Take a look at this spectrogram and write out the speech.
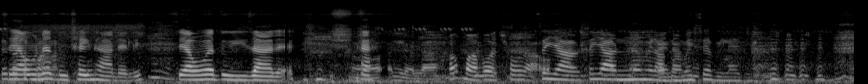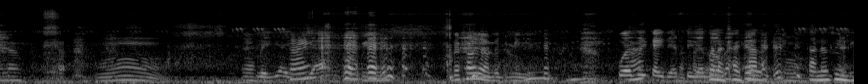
ဆရာဝန်နဲ့သူချိန်ထားတယ်လေဆရာဝန်ကသူရီးစားတယ် အဲ့လိုလားဟုတ်မှာပေါ့ချောတာ ဆရာဆရာနာမည်တော့သူမိတ်ဆက်ပေးလိုက်တယ် อืม မေရ ဟို ရ င်းလက်ခေါက်ရမယ်တမီးလေး ပွဲစိတ်ကြိုက်တဲ့စေကန်း ဟုတ် သွား လားခိုင်ထားလိုက်ဒါနဲ့ဆို40ပြ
